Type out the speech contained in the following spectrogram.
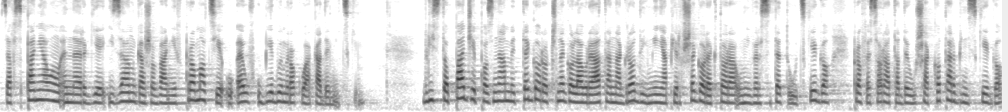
za wspaniałą energię i zaangażowanie w promocję UE w ubiegłym roku akademickim. W listopadzie poznamy tegorocznego laureata nagrody imienia pierwszego rektora Uniwersytetu Łódzkiego, profesora Tadeusza Kotarbińskiego,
